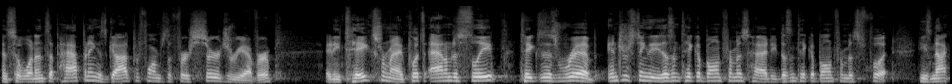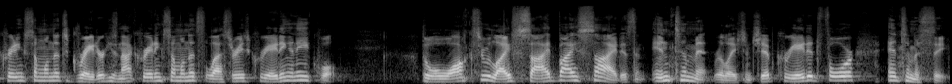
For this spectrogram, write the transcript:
And so what ends up happening is God performs the first surgery ever and he takes from Adam, puts Adam to sleep, takes his rib. Interesting that he doesn't take a bone from his head, he doesn't take a bone from his foot. He's not creating someone that's greater, he's not creating someone that's lesser, he's creating an equal. That will walk through life side by side. It's an intimate relationship created for intimacy.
